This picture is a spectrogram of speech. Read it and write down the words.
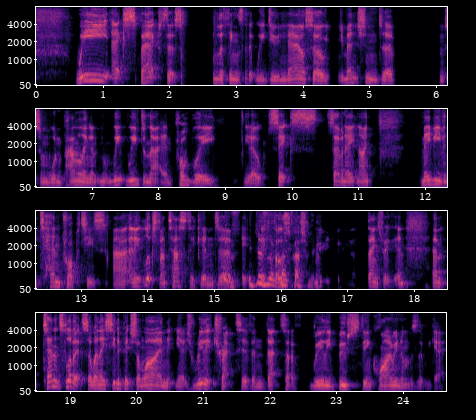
we expect that some of the things that we do now, so you mentioned uh, some wooden paneling and we, we've done that in probably, you know, six, seven, eight, nine, maybe even 10 properties. Uh, and it looks fantastic. And um, it, it, does it look fantastic. Really Thanks, Rick. And um, tenants love it. So when they see the pictures online, you know, it's really attractive, and that sort of really boosts the inquiry numbers that we get.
